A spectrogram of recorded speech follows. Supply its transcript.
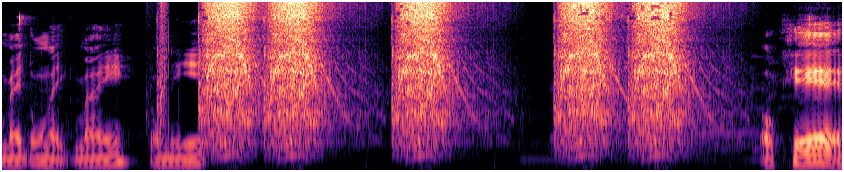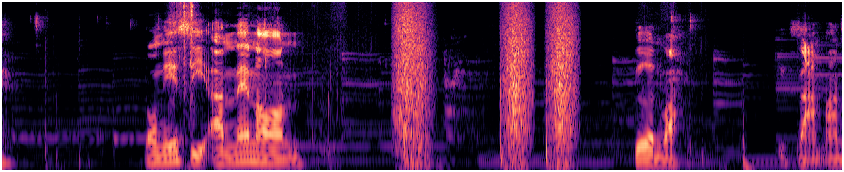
ไหมตรงไหนอีกไหมตรงนี้ โอเค ตรงนี้สี่อันแน่นอน เกินว่ะ อีกสามอัน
